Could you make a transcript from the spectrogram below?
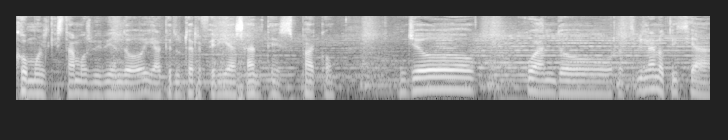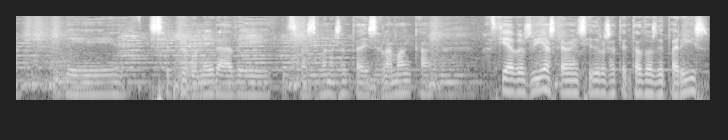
como el que estamos viviendo hoy, al que tú te referías antes, Paco. Yo cuando recibí la noticia de ser pregonera de la Semana Santa de Salamanca, hacía dos días que habían sido los atentados de París.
